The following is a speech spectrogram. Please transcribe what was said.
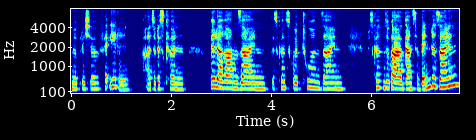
Mögliche veredeln. Also das können Bilderrahmen sein, das können Skulpturen sein, es können sogar ganze Wände sein.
